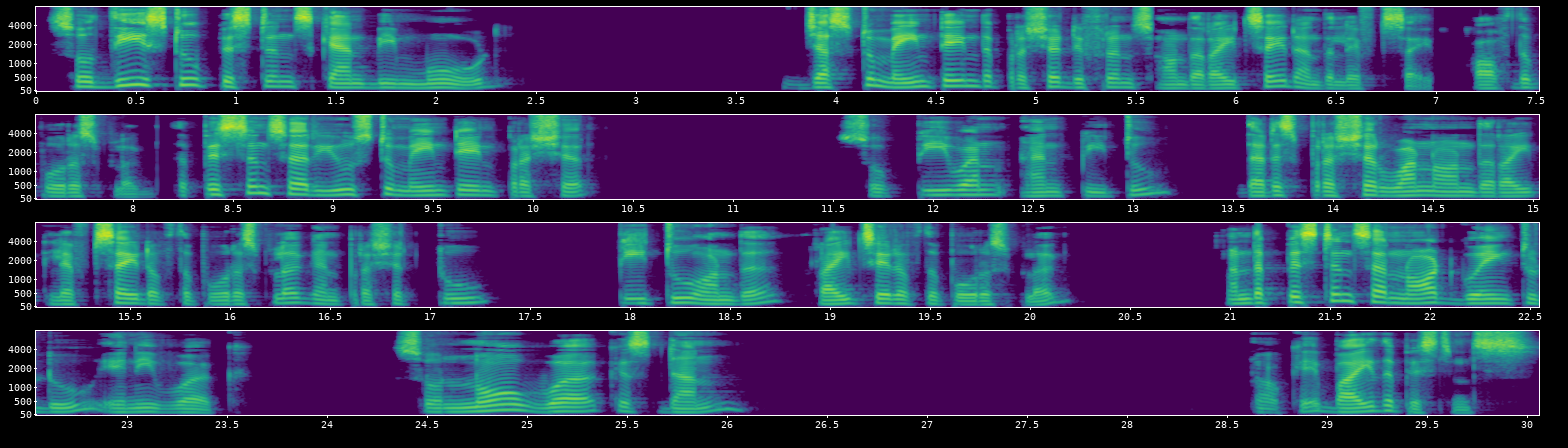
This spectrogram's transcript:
So these two pistons can be moved just to maintain the pressure difference on the right side and the left side of the porous plug. The pistons are used to maintain pressure. So P1 and P2 that is pressure 1 on the right left side of the porous plug and pressure 2 P2 on the right side of the porous plug and the pistons are not going to do any work. So no work is done okay by the pistons.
